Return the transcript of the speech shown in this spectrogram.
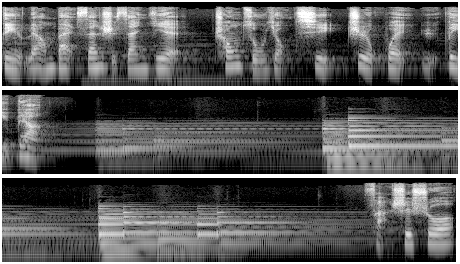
第两百三十三页。充足勇气、智慧与力量。法师说：“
